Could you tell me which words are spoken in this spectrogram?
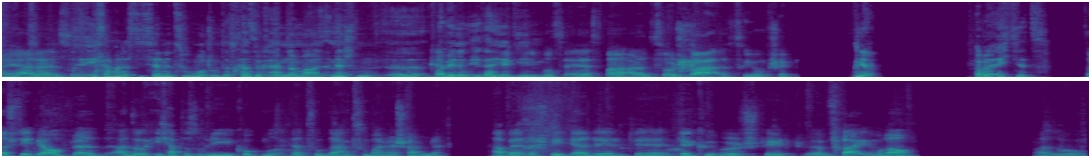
Naja, da ist Ich sag mal, das ist ja eine Zumutung. Das kannst du keinem normalen Menschen äh, Kann- will denn eh da hier die geben. muss er erst mal alle zur Spracherziehung schicken. Ja. Aber echt jetzt. Da steht ja auch, äh, also ich habe das noch nie geguckt, muss ich dazu sagen, zu meiner Schande. Aber da steht ja, der, der, der Kübel steht äh, frei im Raum. Also,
